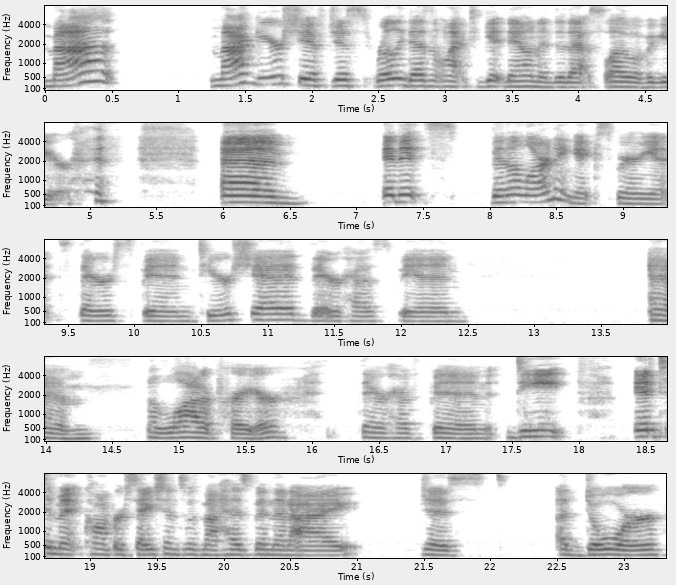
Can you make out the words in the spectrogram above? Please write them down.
my my gear shift just really doesn't like to get down into that slow of a gear um and it's been a learning experience. There's been tears shed. There has been um, a lot of prayer. There have been deep, intimate conversations with my husband that I just adore.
